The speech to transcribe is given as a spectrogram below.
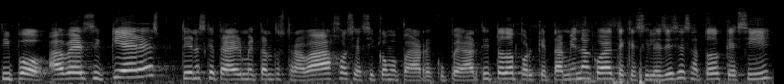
tipo, a ver, si quieres, tienes que traerme tantos trabajos y así como para recuperarte y todo, porque también acuérdate que si les dices a todo que sí,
